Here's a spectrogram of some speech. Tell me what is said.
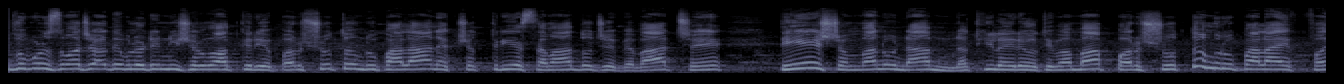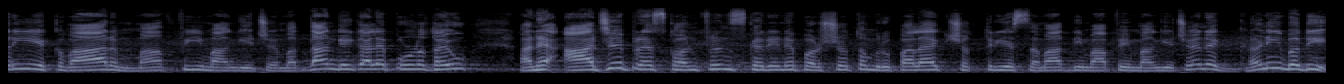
મહત્વપૂર્ણ સમાચારથી બુલેટિનની શરૂઆત કરીએ. પરસોત્તમ રૂપાલા અને ક્ષત્રિય સમાજનો જે વિવાદ છે, તે શમવાનું નામ નથી લઈ રહ્યો તેવામાં પરસોત્તમ રૂપાલાએ ફરી એકવાર માફી માંગી છે. મતદાન ગઈકાલે પૂર્ણ થયું અને આજે પ્રેસ કોન્ફરન્સ કરીને પરસોત્તમ રૂપાલાએ ક્ષત્રિય સમાજની માફી માંગી છે અને ઘણી બધી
